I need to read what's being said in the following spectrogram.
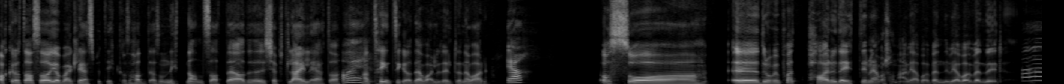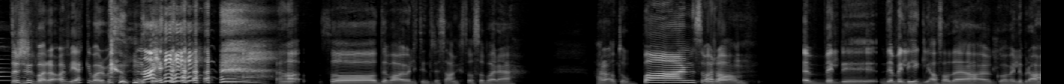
Akkurat da så jobba jeg i klesbutikk, og så hadde jeg sånn 19 ansatte. Jeg hadde kjøpt leilighet, og Oi. han tenkte sikkert at jeg var litt eldre enn jeg var. Ja. Og så eh, dro vi på et par dater, men jeg var sånn Nei, vi er bare venner, vi er bare venner. Til slutt bare «Oi, Vi er ikke bare venner. Ja, så det var jo litt interessant. Og så bare har han to barn som var sånn Veldig De er veldig hyggelige, altså. Det går veldig bra.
